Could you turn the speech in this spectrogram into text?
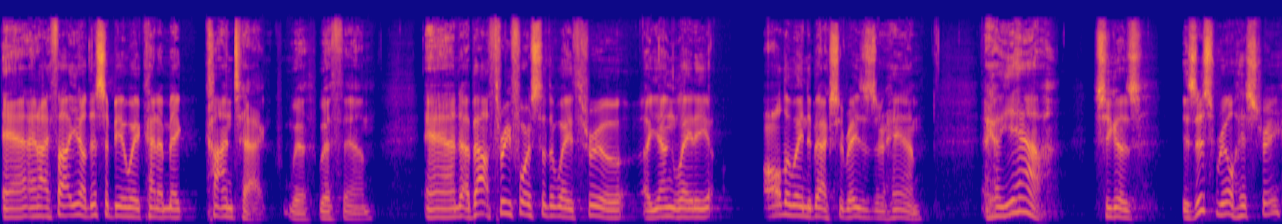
And, and I thought, you know, this would be a way to kind of make contact with, with them. And about three fourths of the way through, a young lady, all the way in the back, she raises her hand. I go, yeah. She goes, is this real history?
